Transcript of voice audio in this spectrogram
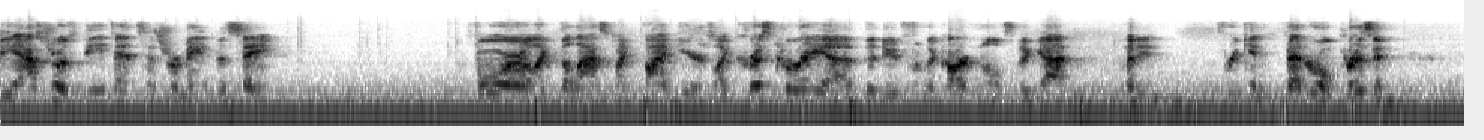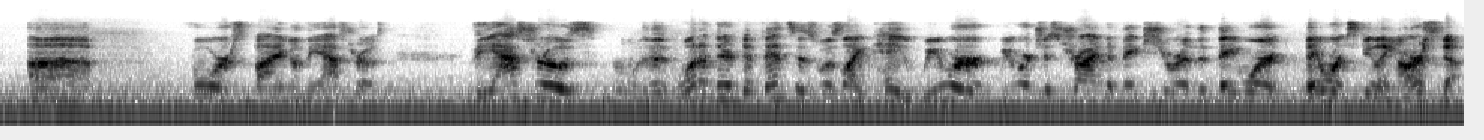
the Astros defense has remained the same for like the last like five years. Like Chris Correa, the dude from the Cardinals that got put in freaking federal prison um, for spying on the Astros. The Astros, one of their defenses was like, "Hey, we were we were just trying to make sure that they weren't they weren't stealing our stuff."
